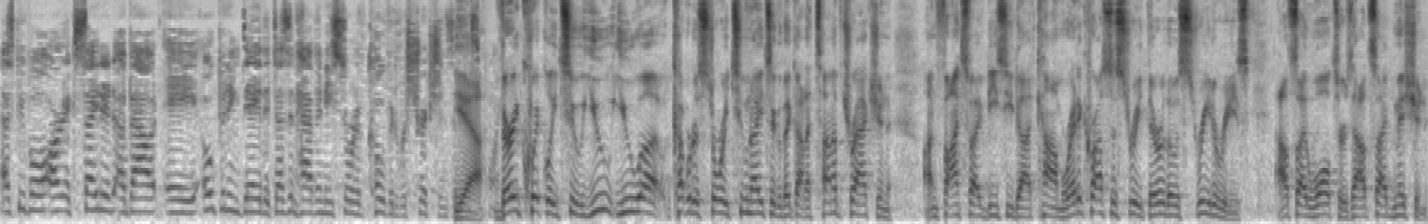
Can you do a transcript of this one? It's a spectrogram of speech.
as people are excited about a opening day that doesn't have any sort of COVID restrictions. yeah, very quickly too. You you uh, covered a story two nights ago that got a ton of traction on Fox5DC.com right across the street, there are those streeteries outside Walters, outside Mission.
